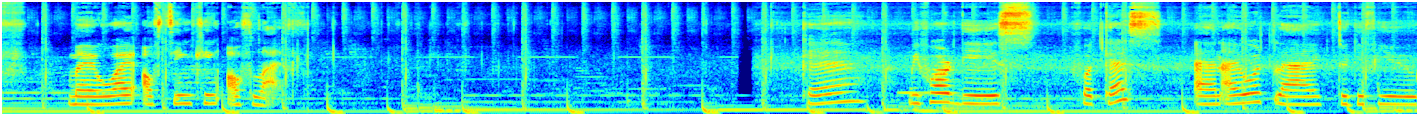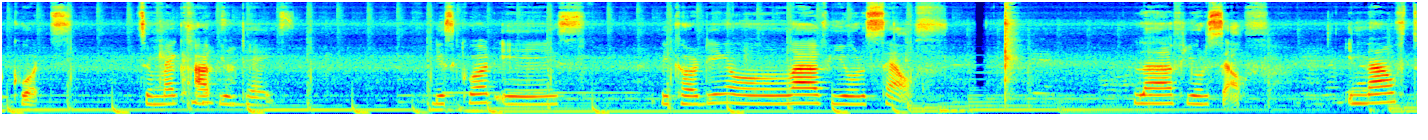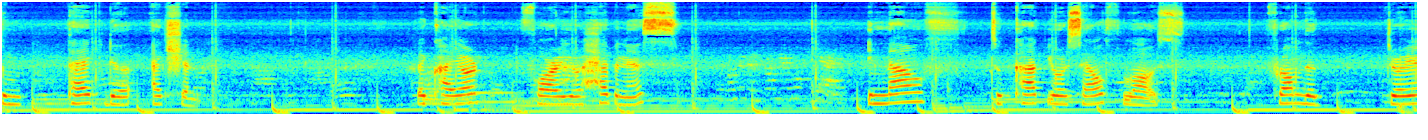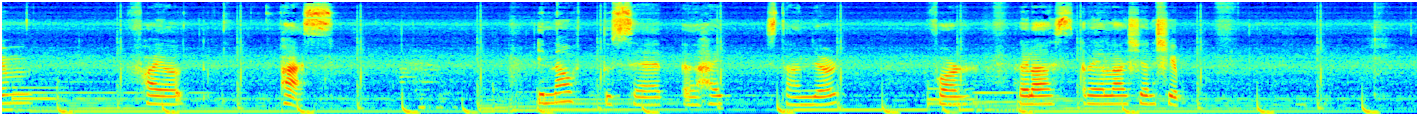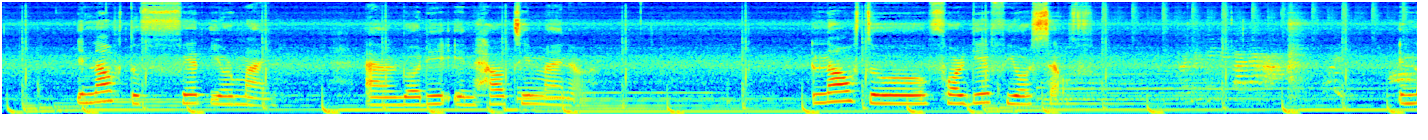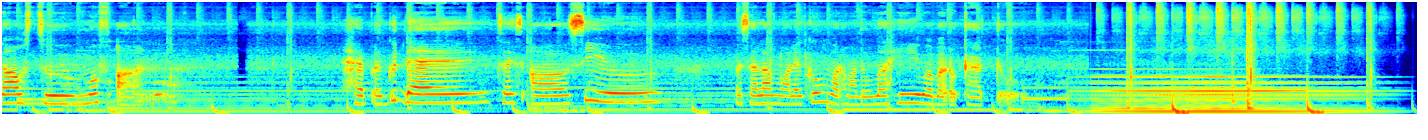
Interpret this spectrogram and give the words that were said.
my way of thinking of life. Okay, before this podcast and I would like to give you quotes to make up your days. This quote is recording love yourself. Love yourself enough to take the action required for your happiness enough to cut yourself loose from the dream filed past. Enough to set a high standard for relationship. Enough to feed your mind and body in healthy manner. Enough to forgive yourself enough to move on. Have a good day. Thanks all. See you. Wassalamualaikum warahmatullahi wabarakatuh.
